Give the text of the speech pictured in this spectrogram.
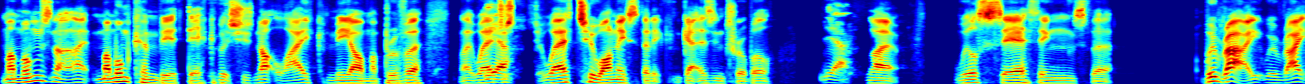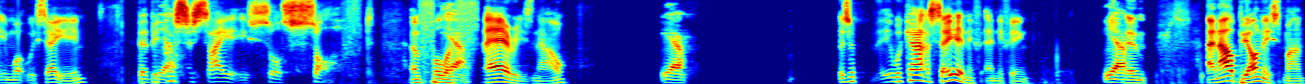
my mum's not like my mum can be a dick, but she's not like me or my brother. Like we're Yeah. just we're too honest that it can get us in trouble. yeah, Like we'll say things that we're right, we're right in what we're saying, but because Yeah. society is so soft and full Yeah. of fairies now, yeah, there's a we can't say any, anything. yeah, Um, and I'll be honest, man.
